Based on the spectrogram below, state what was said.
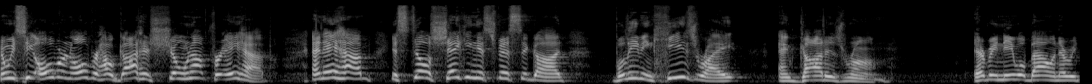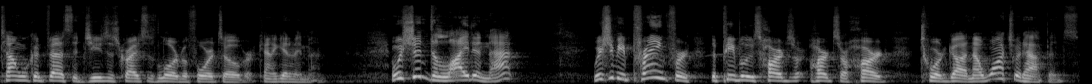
And we see over and over how God has shown up for Ahab. And Ahab is still shaking his fist at God, believing he's right and God is wrong. Every knee will bow and every tongue will confess that Jesus Christ is Lord before it's over. Can I get an amen? And we shouldn't delight in that. We should be praying for the people whose hearts are hard toward God. Now, watch what happens.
